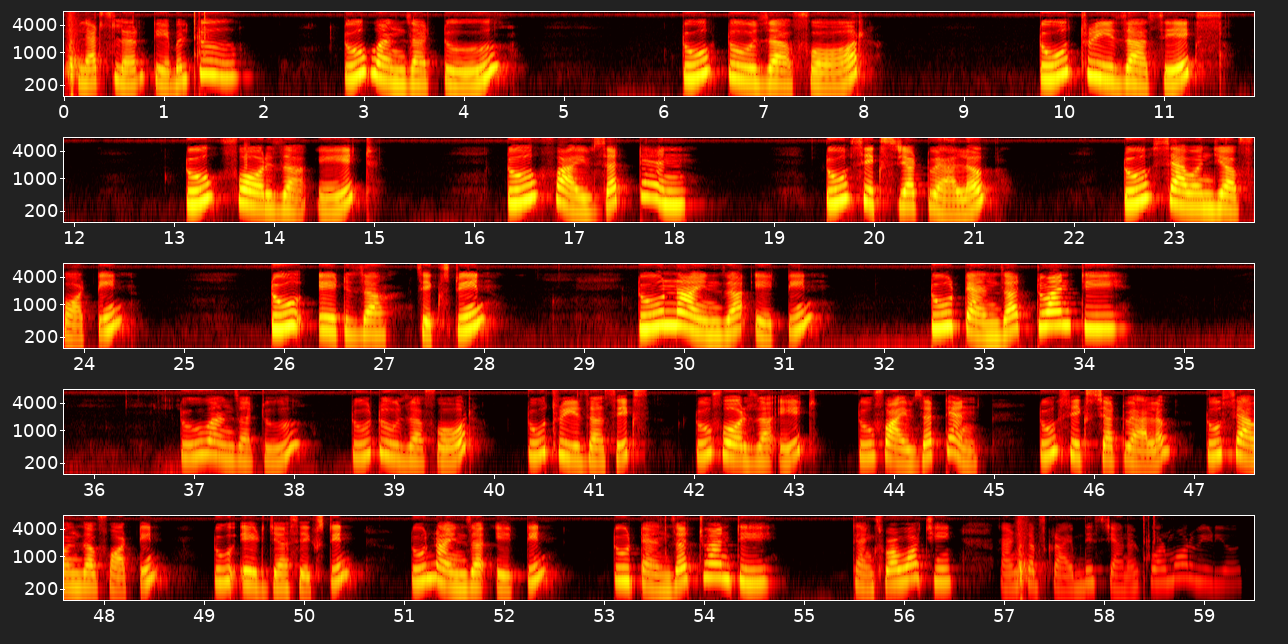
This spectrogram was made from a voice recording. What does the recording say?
Let's learn table 2. 2 ones are 2. 2 twos are 4. 2 threes are 6. 2 fours are 8. 2 fives are 10. 2 sixes are 12. 2 sevens are 14. 2 eights are 16. 2 nines are 18. 2 tens are 20. 2 ones are 2. 2 twos are 4. 2 threes are 6. 2 fours are 8. 2 fives are 10. 2 sixes are 12. 2 sevens are 14. 2 eights are 16. 2 nines are 18. 2 tens are 20. Thanks for watching and subscribe this channel for more videos.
